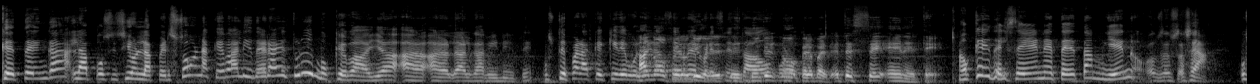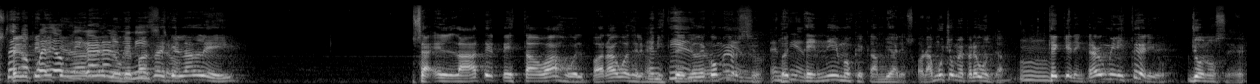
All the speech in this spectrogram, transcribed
que tenga la posición, la persona que va a liderar el turismo, que vaya al gabinete. ¿Usted para qué quiere volver ah, a ser representado? no, pero, pero, este es CNT. Ok, del CNT también, o sea, usted no puede obligar al ministro. Lo que pasa es que la ley, o sea, la ATP está bajo el paraguas del Ministerio de Comercio. Entonces tenemos que cambiar eso. Ahora, muchos me preguntan, mm. ¿qué quieren? ¿Crear un ministerio? Yo no sé.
